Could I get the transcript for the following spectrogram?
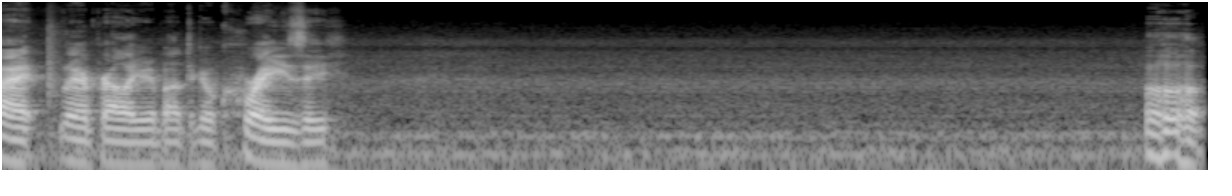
Alright, they're probably about to go crazy. Oh.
